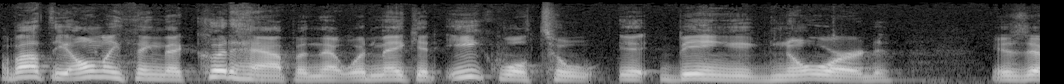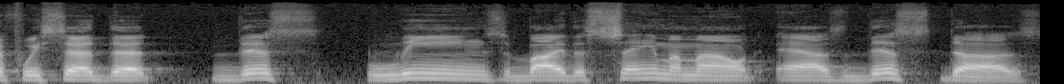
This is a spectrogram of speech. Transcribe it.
About the only thing that could happen that would make it equal to it being ignored is if we said that this leans by the same amount as this does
